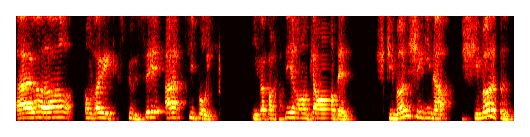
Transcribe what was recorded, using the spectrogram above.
Alors on va l'expulser à Tsipori. Il va partir en quarantaine. Shimon chez Gina, Shimon,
